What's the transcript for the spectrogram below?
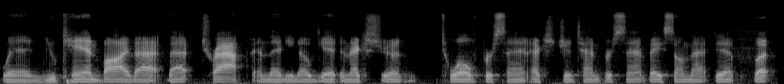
when you can buy that that trap and then you know get an extra 12% extra 10% based on that dip. But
